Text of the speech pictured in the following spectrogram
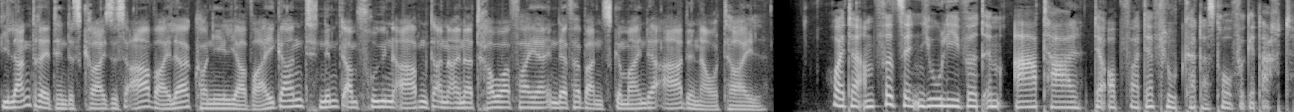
Die Landrätin des Kreises Ahrweiler, Cornelia Weigand, nimmt am frühen Abend an einer Trauerfeier in der Verbandsgemeinde Adenau teil. Heute am 14. Juli wird im Ahrtal der Opfer der Flutkatastrophe gedacht.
